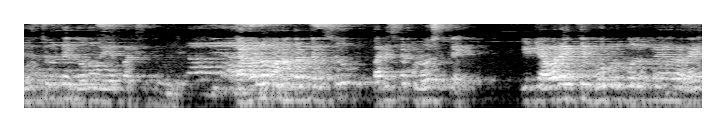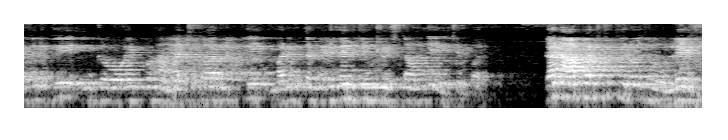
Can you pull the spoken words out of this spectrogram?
వృత్తులుంటే దూరం అయ్యే పరిస్థితి ఉంది? గతంలో మనందరూ తెలుసు పరిశ్రమలు వస్తే ఇటు ఎవరైతే భూములు కోల్పోయారో రైతులకి ఇంకోవైపున మత్స్యకారులకి మరింత మెరుగైన జీవులు ఇస్తామని చెప్పారు కానీ ఆ పరిస్థితి ఈరోజు లేదు.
